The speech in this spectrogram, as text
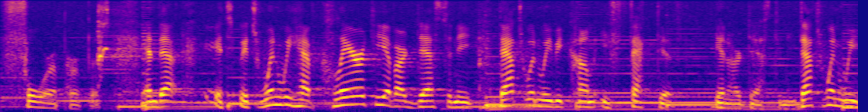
for a purpose. And that it's, it's when we have clarity of our destiny, that's when we become effective in our destiny. That's when we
